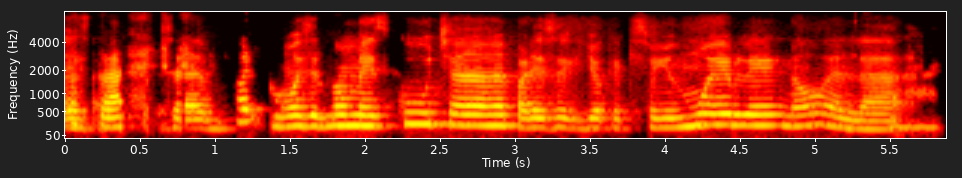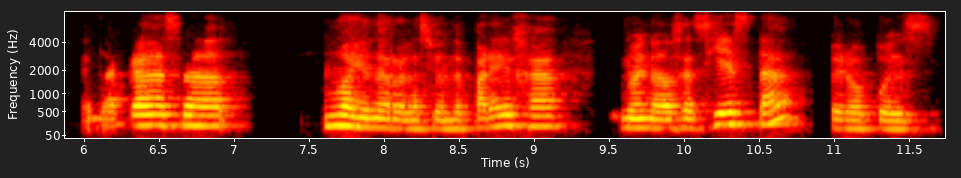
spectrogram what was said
Está, o sea, como dices, no me escucha, parece yo que aquí soy un mueble, ¿no? En la, en la casa, no hay una relación de pareja, no hay nada, o sea, sí está, pero pues,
